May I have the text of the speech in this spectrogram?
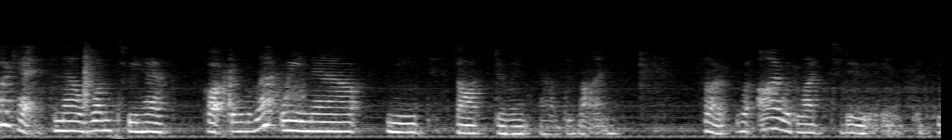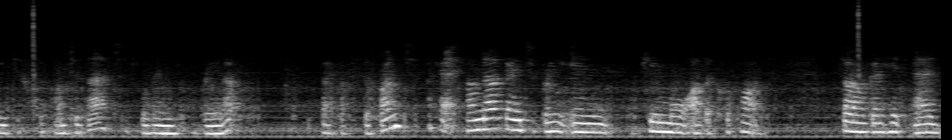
okay so now once we have got all of that we now need to start doing our design. So what I would like to do is if we just click onto that, it will then bring it up, back up to the front. Okay, I'm now going to bring in a few more other clip arts. So I'm going to hit add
